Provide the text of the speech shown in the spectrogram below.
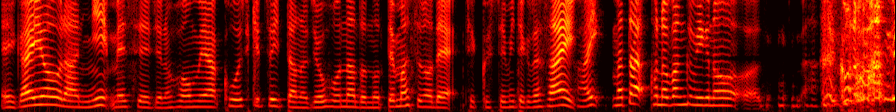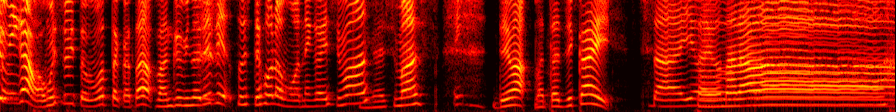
えー概要欄にメッセージのフォームや公式ツイッターの情報など載ってますのでチェックしてみてください。はい。また、この番組の、あ この番組が面白いと思った方、番組のレビュー、そしてフォローもお願いします。お願いします、はい。ではまた次回さようなら。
